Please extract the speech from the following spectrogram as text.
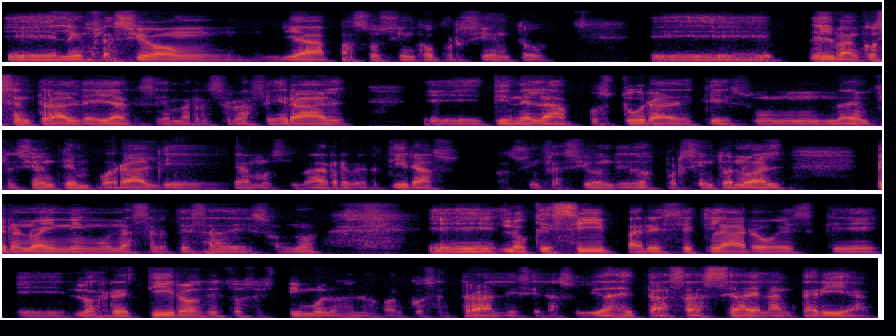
Eh, la inflación ya pasó 5%. Eh, el Banco Central de allá, que se llama Reserva Federal, tiene la postura de que es una inflación temporal, digamos, y va a revertir a su, inflación de 2% anual, pero no hay ninguna certeza de eso. ¿no? Eh, lo que sí parece claro es que eh, los retiros de estos estímulos de los bancos centrales y las subidas de tasas se adelantarían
